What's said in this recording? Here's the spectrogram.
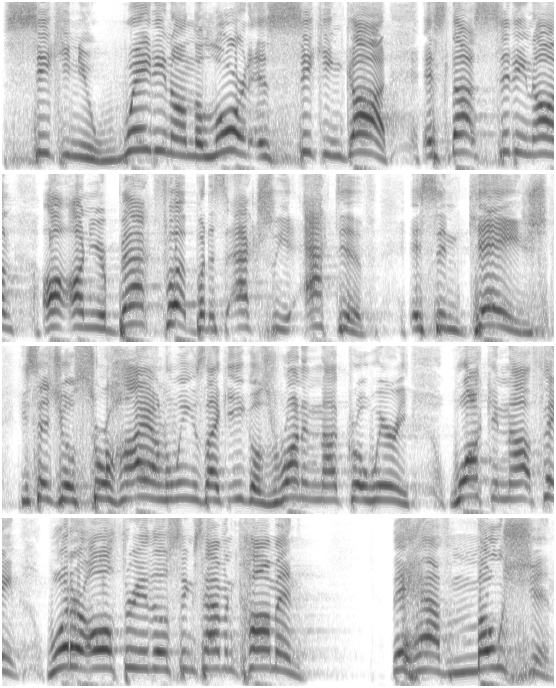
seeking you. Waiting on the Lord is seeking God. It's not sitting on, uh, on your back foot, but it's actually active. It's engaged. He says, You'll soar high on wings like eagles, run and not grow weary, walk and not faint. What are all three of those things have in common? They have motion.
